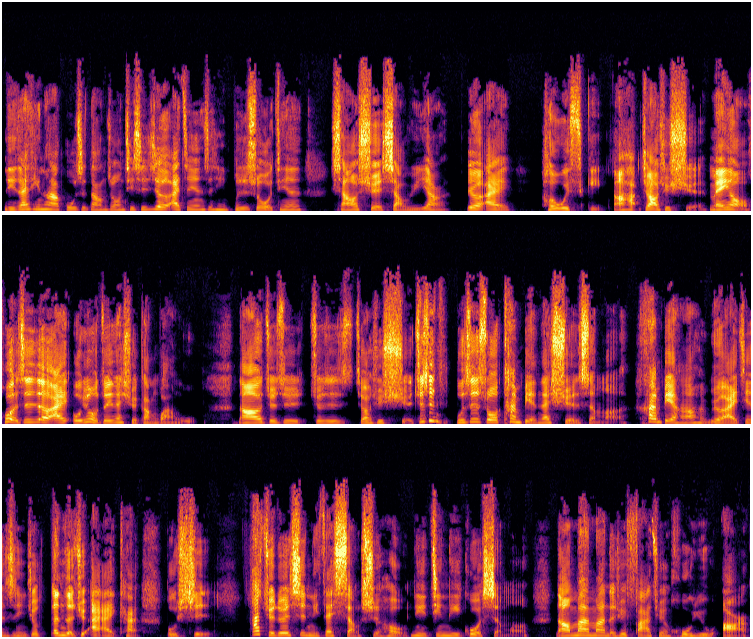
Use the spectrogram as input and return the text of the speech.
你在听他的故事当中，其实热爱这件事情不是说我今天想要学小鱼一样热爱喝 whisky，然后就要去学，没有，或者是热爱我，因为我最近在学钢管舞，然后就是就是就要去学，就是不是说看别人在学什么，看别人好像很热爱一件事情，就跟着去爱爱看，不是，他绝对是你在小时候你经历过什么，然后慢慢的去发掘 who you are。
